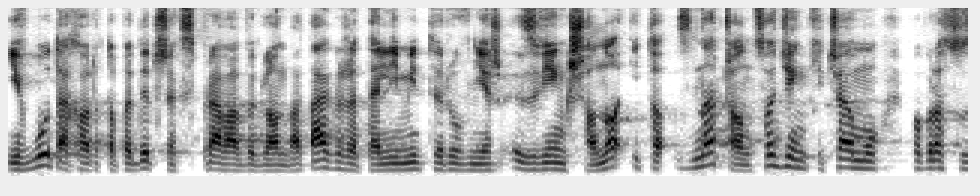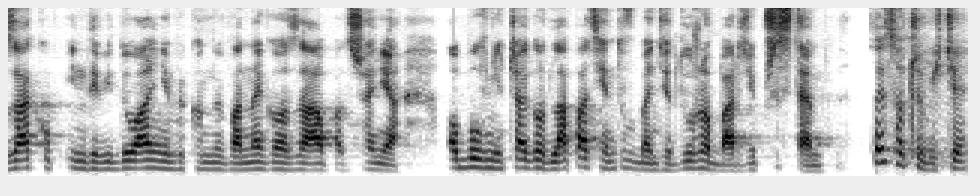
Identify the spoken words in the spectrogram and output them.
I w butach ortopedycznych sprawa wygląda tak, że te limity również zwiększono i to znacząco, dzięki czemu po prostu zakup indywidualnie wykonywanego zaopatrzenia obuwniczego dla pacjentów będzie dużo bardziej przystępny. To jest oczywiście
